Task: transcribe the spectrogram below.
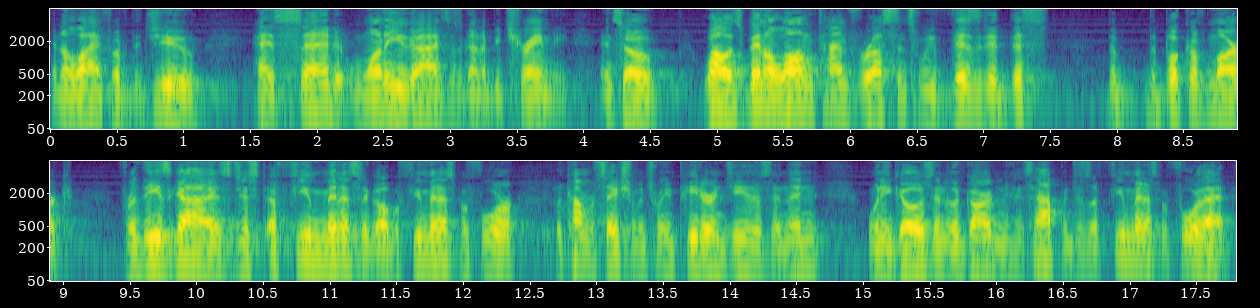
in the life of the Jew, has said, one of you guys is going to betray me. And so while it's been a long time for us since we visited this, the, the book of Mark, for these guys, just a few minutes ago, a few minutes before the conversation between Peter and Jesus, and then when he goes into the garden has happened, just a few minutes before that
